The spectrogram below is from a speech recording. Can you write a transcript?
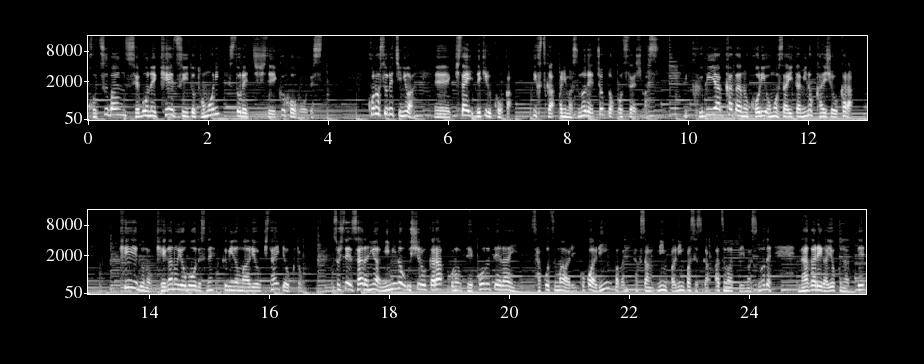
骨盤背骨頸椎とともにストレッチしていく方法です。このストレッチには、えー、期待できる効果、いくつかありますので、ちょっとお伝えします。首や肩のこり、重さ、痛みの解消から、頸部の怪我の予防ですね、首の周りを鍛えておくと。そしてさらには耳の後ろからこのデコルテライン、鎖骨周り、ここはリンパがね、たくさんリンパ、リンパ節が集まっていますので、流れが良くなって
